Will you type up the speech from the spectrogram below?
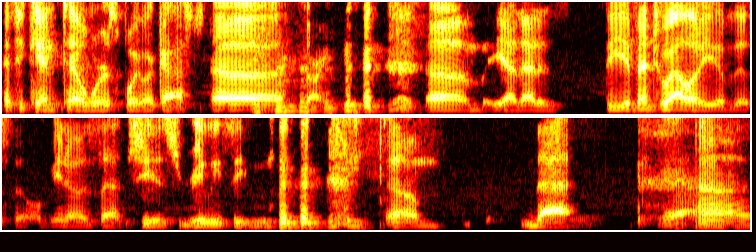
if you can't tell, we're a spoiler cast. Uh, sorry. um, but yeah, that is the eventuality of this film. You know, is that she is releasing um, that Yeah. uh,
